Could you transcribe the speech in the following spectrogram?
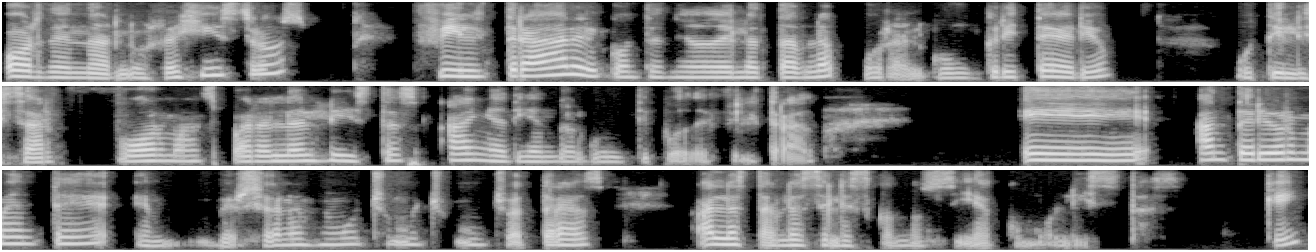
Ordenar los registros, filtrar el contenido de la tabla por algún criterio, utilizar formas para las listas añadiendo algún tipo de filtrado. Eh, anteriormente, en versiones mucho, mucho, mucho atrás, a las tablas se les conocía como listas. ¿Ok?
